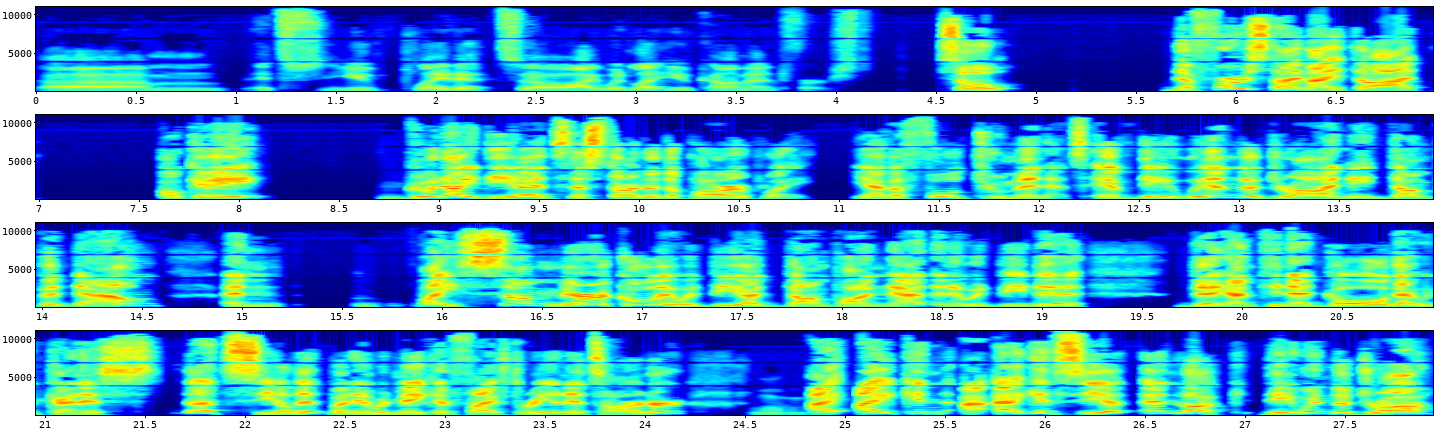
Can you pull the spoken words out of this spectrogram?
um, it's you've played it, so I would let you comment first. So the first time I thought, okay, good idea. It's the start of the power play. You have a full two minutes. If they win the draw and they dump it down and by some miracle, it would be a dump on net and it would be the, the empty net goal that would kind of not seal it, but it would make it five, three and it's harder. Mhm. I, I can, I, I can see it. And look, they win the draw.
